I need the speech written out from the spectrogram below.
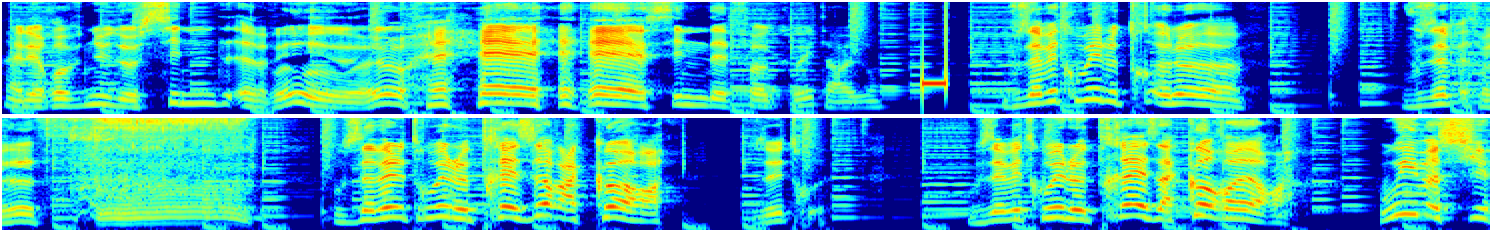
elle est revenue de Cindy... euh, Cindy Fox, oui, t'as raison. Vous avez trouvé le... tr- le... Vous avez... euh, Vous avez trouvé le trésor à corps Vous avez, trou- Vous avez trouvé le 13 à corps Oui, monsieur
